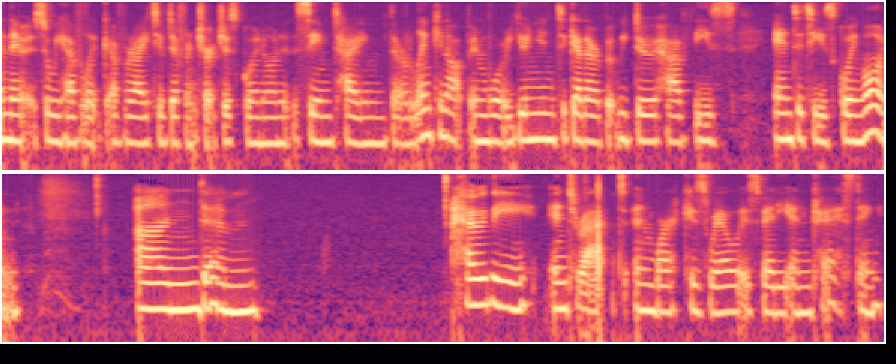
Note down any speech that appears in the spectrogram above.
and then so we have like a variety of different churches going on at the same time. They're linking up in more union together but we do have these entities going on. And um, how they interact and work as well is very interesting.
